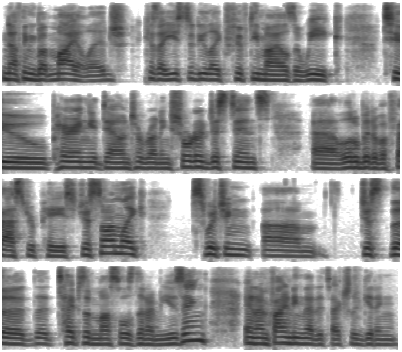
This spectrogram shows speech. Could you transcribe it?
nothing but mileage because I used to do like 50 miles a week to paring it down to running shorter distance, uh, a little bit of a faster pace, just so I'm like switching um, just the the types of muscles that I'm using, and I'm finding that it's actually getting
